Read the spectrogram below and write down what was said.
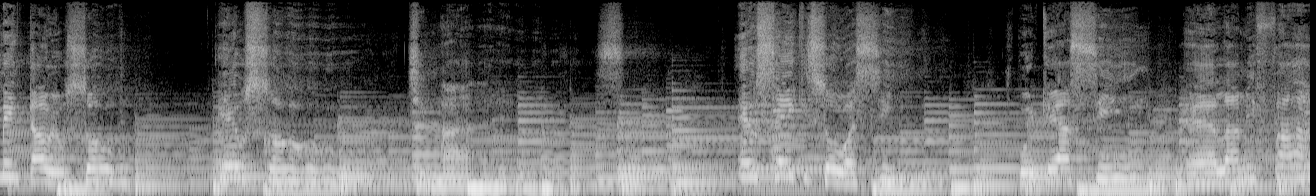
Sentimental eu sou, eu sou demais. Eu sei que sou assim, porque assim ela me faz.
